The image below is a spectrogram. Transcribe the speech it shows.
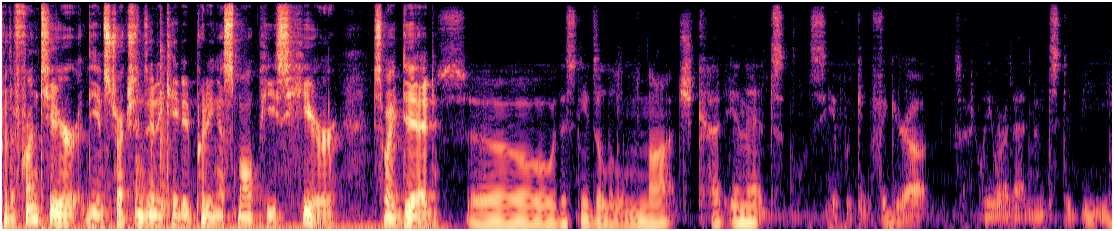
For the Frontier, the instructions indicated putting a small piece here, so I did. So this needs a little notch cut in it. Let's see if we can figure out exactly where that needs to be.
